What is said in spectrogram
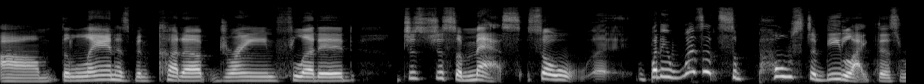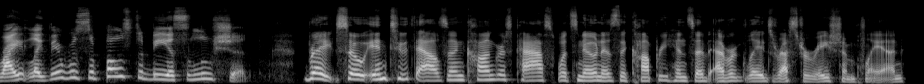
Um, the land has been cut up, drained, flooded, just just a mess. So, uh, but it wasn't supposed to be like this, right? Like there was supposed to be a solution. Right. So in 2000, Congress passed what's known as the Comprehensive Everglades Restoration Plan.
